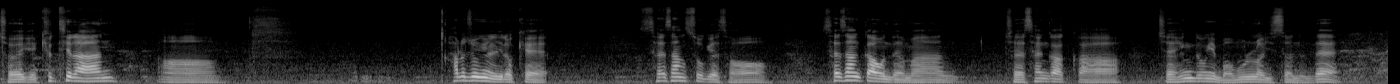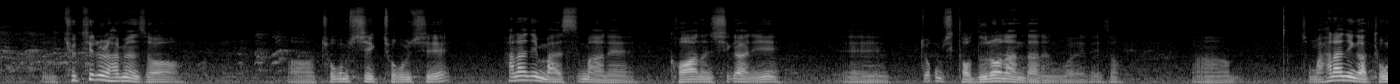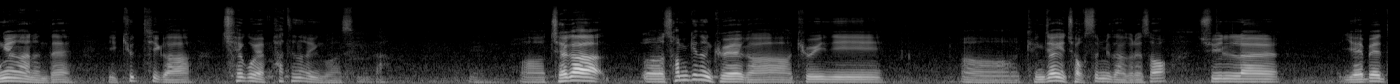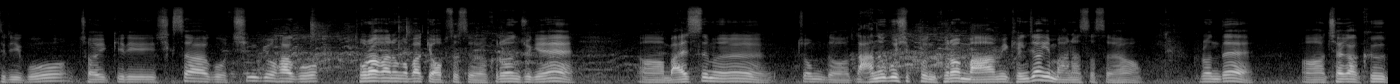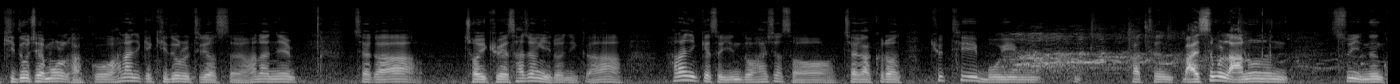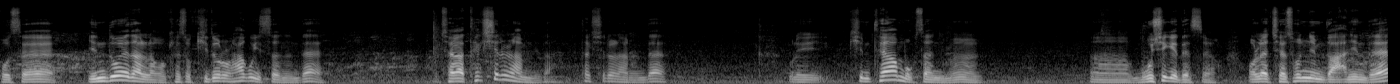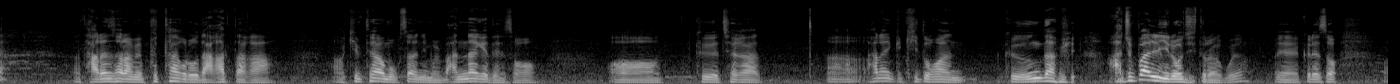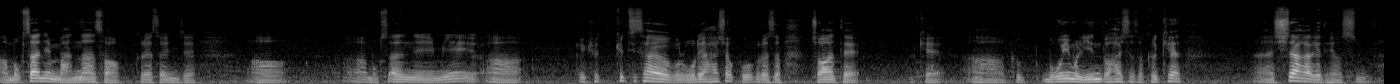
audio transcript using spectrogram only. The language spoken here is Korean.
저에게 큐티란 어, 하루 종일 이렇게 세상 속에서 세상 가운데만 제 생각과 제 행동이 머물러 있었는데 이 큐티를 하면서 어, 조금씩 조금씩 하나님 말씀 안에 거하는 시간이 예, 조금씩 더 늘어난다는 거에 대해서 어, 정말 하나님과 동행하는데 이 큐티가 최고의 파트너인 것 같습니다. 예. 어, 제가 어, 섬기는 교회가 교인이 어, 굉장히 적습니다. 그래서 주일날 예배 드리고 저희끼리 식사하고 친교하고 돌아가는 것밖에 없었어요. 그런 중에 어, 말씀을 좀 더 나누고 싶은 그런 마음이 굉장히 많았었어요. 그런데 어, 제가 그 기도 제목을 갖고 하나님께 기도를 드렸어요. 하나님, 제가 저희 교회 사정이 이러니까 하나님께서 인도하셔서 제가 그런 큐티 모임 같은 말씀을 나누는 수 있는 곳에 인도해 달라고 계속 기도를 하고 있었는데 제가 택시를 합니다. 택시를 하는데 우리 김태환 목사님을 어, 모시게 됐어요. 원래 제 손님도 아닌데 어, 다른 사람의 부탁으로 나갔다가 어, 김태환 목사님을 만나게 돼서 어, 그 제가 어, 하나님께 기도한 그 응답이 아주 빨리 이루어지더라고요. 예, 그래서 어, 목사님 만나서 그래서 이제 어, 어, 목사님이 어, 그 큐- 큐티 사역을 오래 하셨고 그래서 저한테 이렇게 어, 그 모임을 인도하셔서 그렇게 어, 시작하게 되었습니다.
